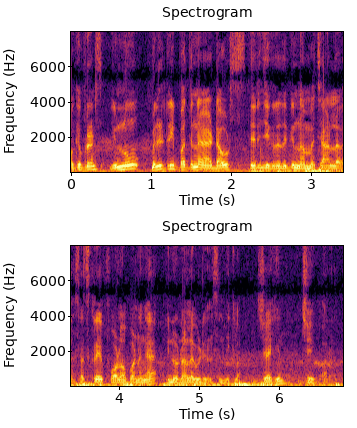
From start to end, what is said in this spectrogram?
ஓகே ஃப்ரெண்ட்ஸ் இன்னும் மிலிட்ரி பற்றின டவுட்ஸ் தெரிஞ்சுக்கிறதுக்கு நம்ம சேனலை சப்ஸ்கிரைப் ஃபாலோ பண்ணுங்கள் இன்னொரு நல்ல வீடியோவில் சந்திக்கலாம். ஜெய்ஹிந்த் ஜெய் பாரத்.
